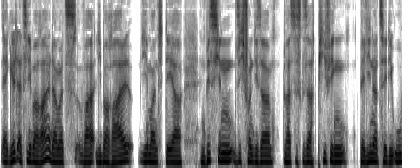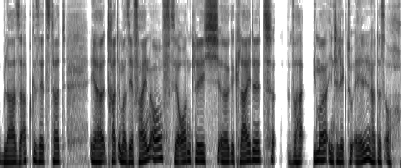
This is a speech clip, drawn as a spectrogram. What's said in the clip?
Er gilt als liberal. Damals war liberal jemand, der ein bisschen sich von dieser, du hast es gesagt, piefigen Berliner CDU-Blase abgesetzt hat. Er trat immer sehr fein auf, sehr ordentlich äh, gekleidet, war immer intellektuell, hat das auch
